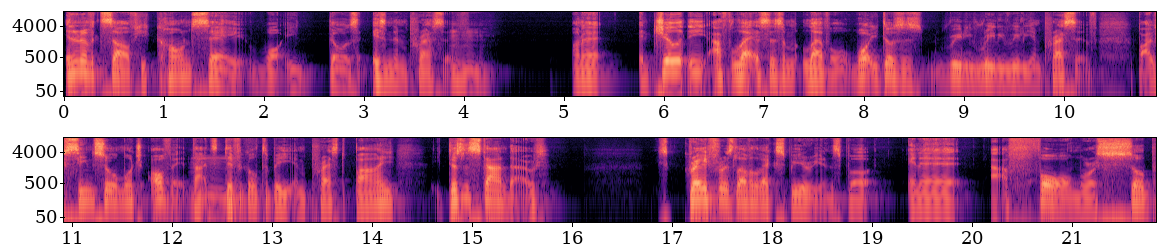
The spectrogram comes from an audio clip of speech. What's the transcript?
In and of itself you can't say what he does isn't impressive. Mm-hmm. On a agility athleticism level what he does is really really really impressive. But i've seen so much of it that it's hmm. difficult to be impressed by. He doesn't stand out. He's great for his level of experience but in a a form or a sub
